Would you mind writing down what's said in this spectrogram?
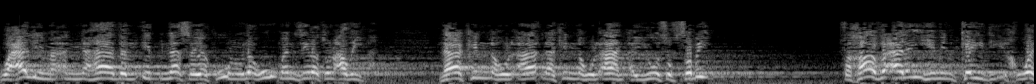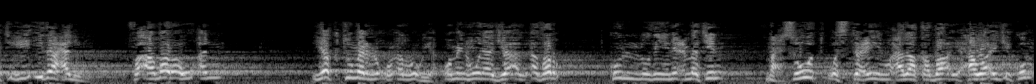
وعلم أن هذا الابن سيكون له منزلة عظيمة. لكنه الآن لكنه الآن أي يوسف صبي فخاف عليه من كيد إخوته إذا علم فأمره أن يكتم الرؤيا. ومن هنا جاء الأثر كل ذي نعمة محسود واستعينوا على قضاء حوائجكم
